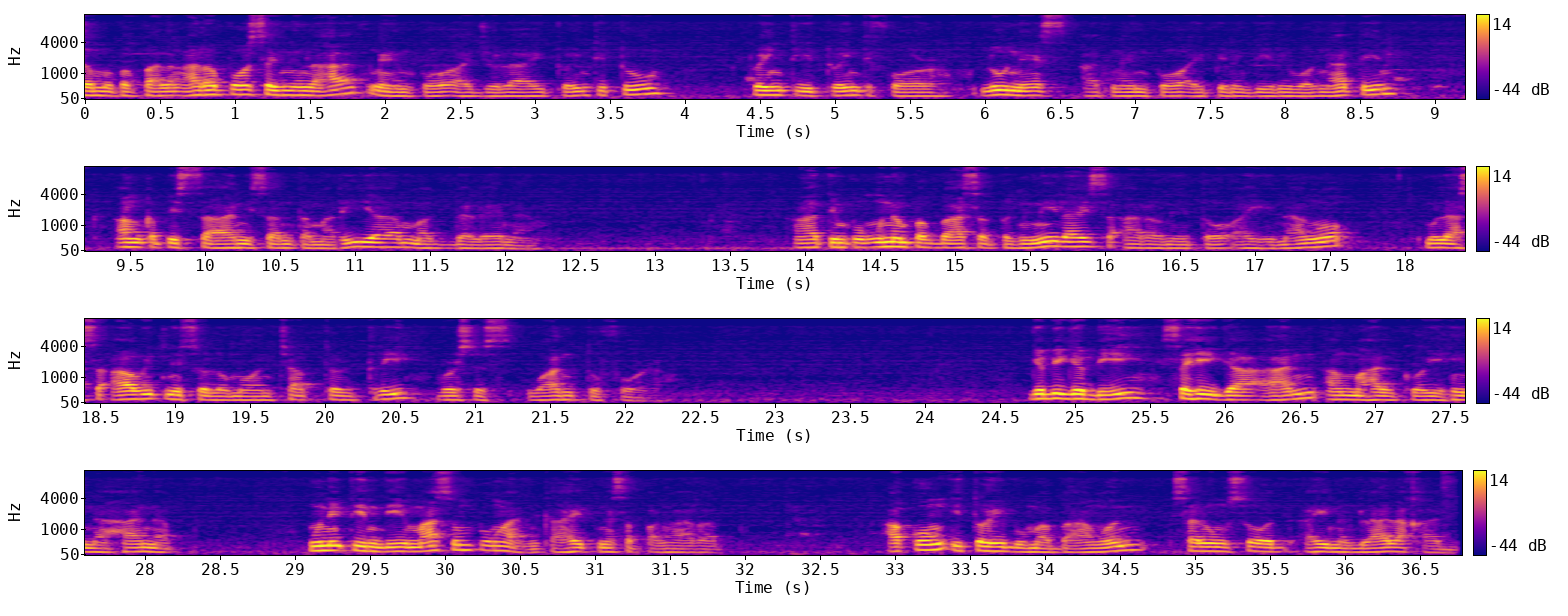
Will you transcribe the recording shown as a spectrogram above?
Isang mapagpalang araw po sa inyong lahat. Ngayon po ay July 22, 2024, lunes at ngayon po ay pinagdiriwang natin ang kapistahan ni Santa Maria Magdalena. Ang ating pong unang pagbasa at pagninilay sa araw nito ay hinango mula sa awit ni Solomon chapter 3 verses 1 to 4. Gabi-gabi sa higaan ang mahal ko'y hinahanap, ngunit hindi masumpungan kahit nasa pangarap. Akong ito'y bumabangon, sa lungsod ay naglalakad.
